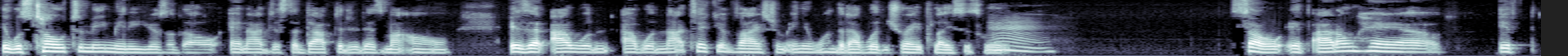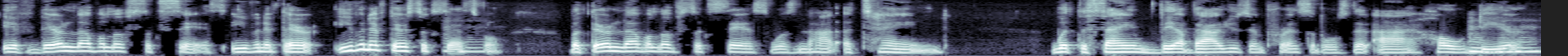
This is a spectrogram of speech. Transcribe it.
It was told to me many years ago, and I just adopted it as my own. Is that I will I will not take advice from anyone that I wouldn't trade places with. Mm. So if I don't have if if their level of success, even if they're even if they're successful, mm-hmm. but their level of success was not attained with the same values and principles that I hold mm-hmm. dear,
